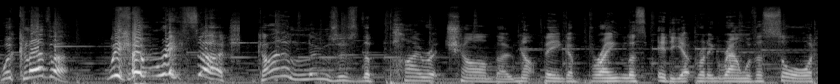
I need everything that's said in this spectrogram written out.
We're clever! We can research! Kind of loses the pirate charm though, not being a brainless idiot running around with a sword.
